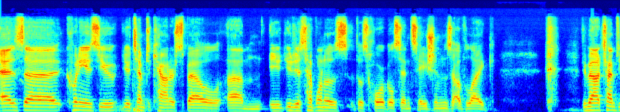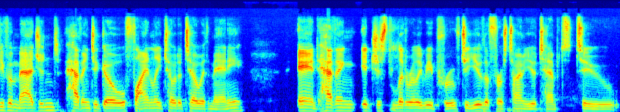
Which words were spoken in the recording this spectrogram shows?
as uh Quinny, as you you attempt to counter spell, um, you, you just have one of those those horrible sensations of like the amount of times you've imagined having to go finally toe to toe with Manny, and having it just literally be proved to you the first time you attempt to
